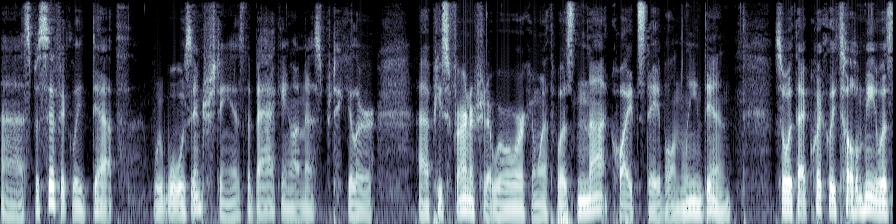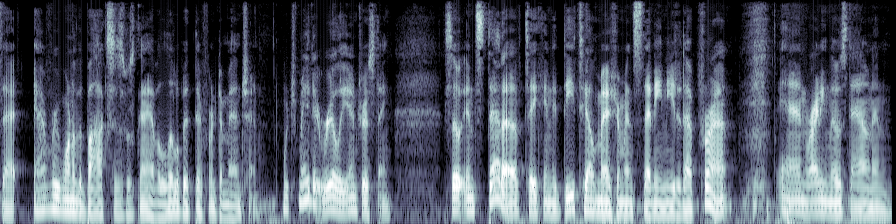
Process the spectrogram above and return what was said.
uh, specifically depth. What was interesting is the backing on this particular uh, piece of furniture that we were working with was not quite stable and leaned in. So what that quickly told me was that every one of the boxes was going to have a little bit different dimension, which made it really interesting. So instead of taking the detailed measurements that he needed up front and writing those down and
